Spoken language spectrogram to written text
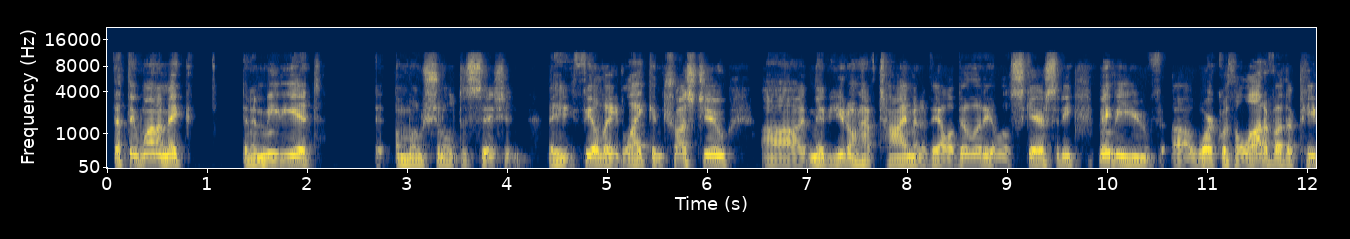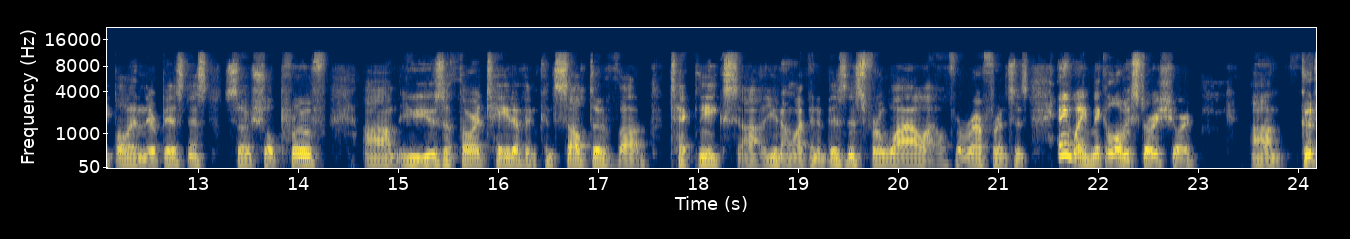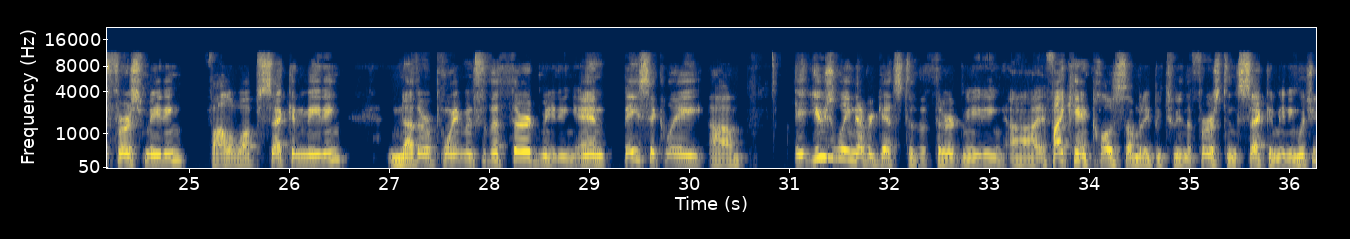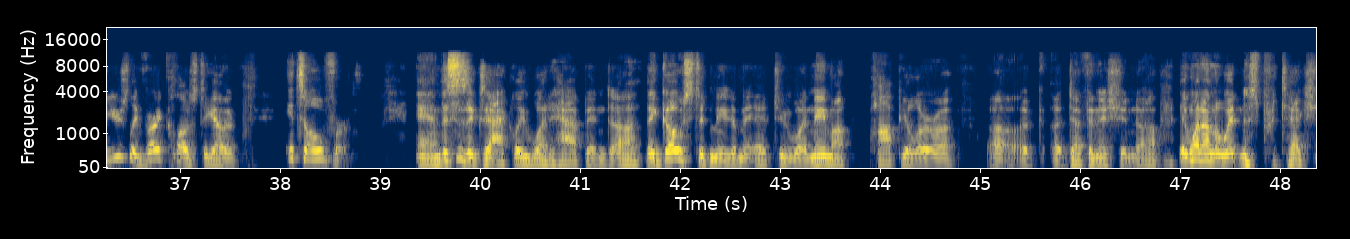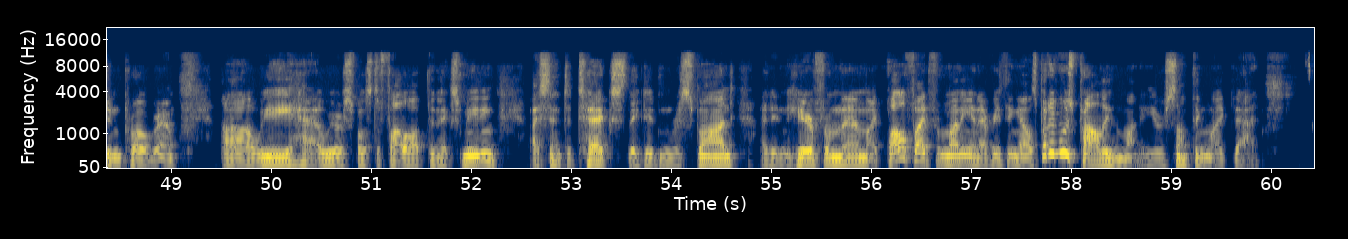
that they want to make an immediate emotional decision. They feel they like and trust you. Uh, maybe you don't have time and availability, a little scarcity. Maybe you've uh, worked with a lot of other people in their business, social proof. Um, you use authoritative and consultative uh, techniques. Uh, you know, I've been in business for a while. I offer references. Anyway, make a long story short, um, good first meeting, follow up second meeting, another appointment for the third meeting. And basically, um, it usually never gets to the third meeting. Uh, if I can't close somebody between the first and second meeting, which are usually very close together, it's over. And this is exactly what happened. Uh, they ghosted me to, to uh, name a popular uh, uh, a, definition. Uh, they went on the witness protection program. we we were supposed to follow up the next meeting. I sent a text. They didn't respond. I didn't hear from them. I qualified for money and everything else, but it was probably the money or something like that.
